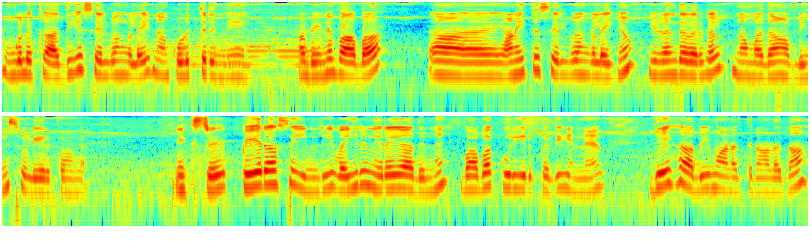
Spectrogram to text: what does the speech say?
உங்களுக்கு அதிக செல்வங்களை நான் கொடுத்துருந்தேன். அப்படின்னு பாபா அனைத்து செல்வங்களையும் இழந்தவர்கள் நம்ம தான் அப்படின்னு சொல்லியிருக்காங்க. நெக்ஸ்ட்டு பேராசை இன்றி வயிறு நிறையாதுன்னு பாபா கூறியிருப்பது என்ன? தேக அபிமானத்தினால தான்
